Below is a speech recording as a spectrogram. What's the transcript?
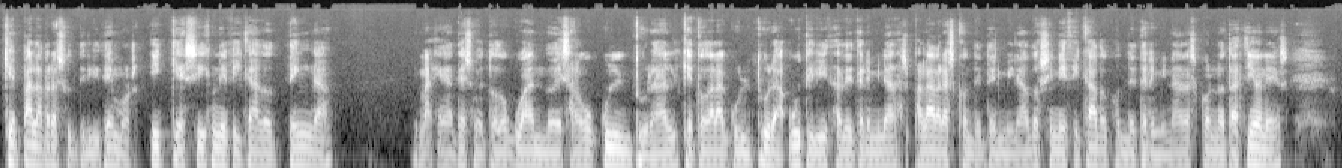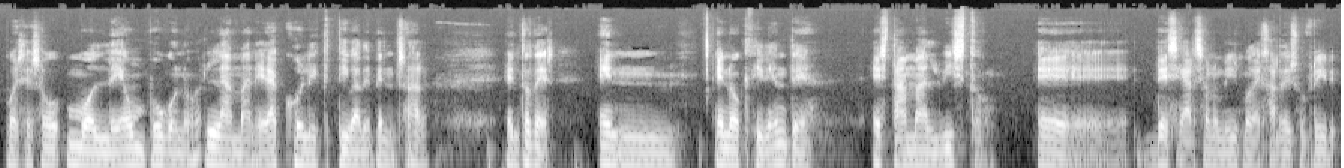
qué palabras utilicemos y qué significado tenga, imagínate sobre todo cuando es algo cultural, que toda la cultura utiliza determinadas palabras con determinado significado, con determinadas connotaciones, pues eso moldea un poco ¿no? la manera colectiva de pensar. Entonces, en, en Occidente está mal visto eh, desearse a uno mismo, dejar de sufrir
